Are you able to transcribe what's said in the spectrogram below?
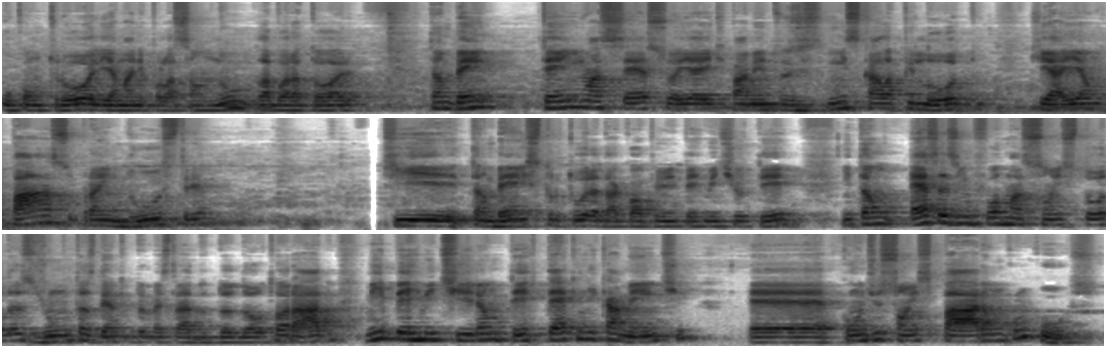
o controle e a manipulação no laboratório. Também tenho acesso aí a equipamentos em escala piloto, que aí é um passo para a indústria, que também a estrutura da COP me permitiu ter. Então, essas informações todas juntas dentro do mestrado do doutorado me permitiram ter tecnicamente é, condições para um concurso.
